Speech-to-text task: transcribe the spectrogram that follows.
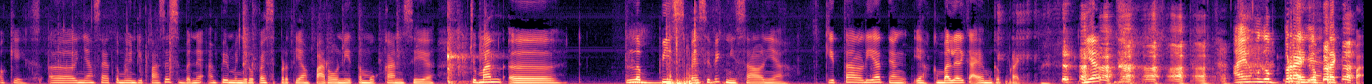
Oke, okay, uh, eh, yang saya temuin di pasar sebenarnya hampir menyerupai seperti yang Pak Roni temukan sih ya. Cuman uh, lebih spesifik misalnya kita lihat yang ya kembali lagi ke ayam geprek. Dia ayam geprek. Ayam ya? geprek, Pak.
